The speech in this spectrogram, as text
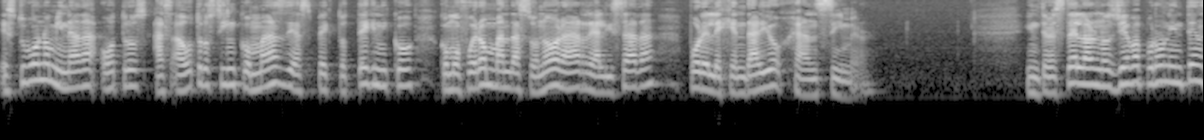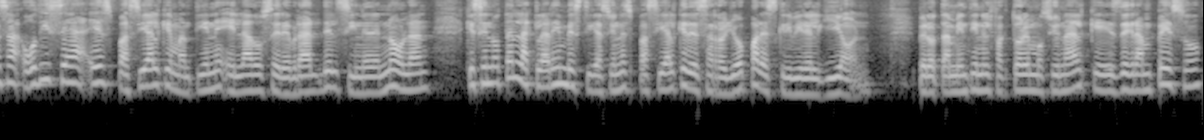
estuvo nominada otros, a otros cinco más de aspecto técnico, como fueron banda sonora realizada por el legendario Hans Zimmer. Interstellar nos lleva por una intensa odisea espacial que mantiene el lado cerebral del cine de Nolan, que se nota en la clara investigación espacial que desarrolló para escribir el guion pero también tiene el factor emocional que es de gran peso,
